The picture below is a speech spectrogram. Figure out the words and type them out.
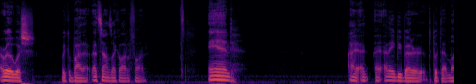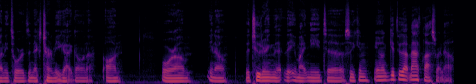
I really wish we could buy that. That sounds like a lot of fun. And I, I, I think it'd be better to put that money towards the next tournament you got going on, or um, you know, the tutoring that, that you might need to so you can you know get through that math class right now,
